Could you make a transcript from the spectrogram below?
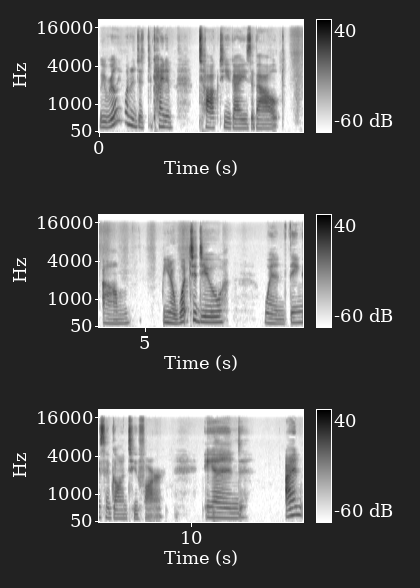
we really wanted to kind of talk to you guys about um, you know what to do when things have gone too far. And i'm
